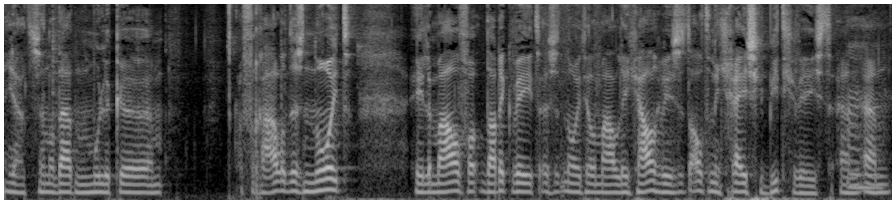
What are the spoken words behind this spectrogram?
Ja, het is inderdaad een moeilijke eh, verhaal. Het is nooit helemaal, dat ik weet, is het nooit helemaal legaal geweest. Het is altijd een grijs gebied geweest. En, Mhm. en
